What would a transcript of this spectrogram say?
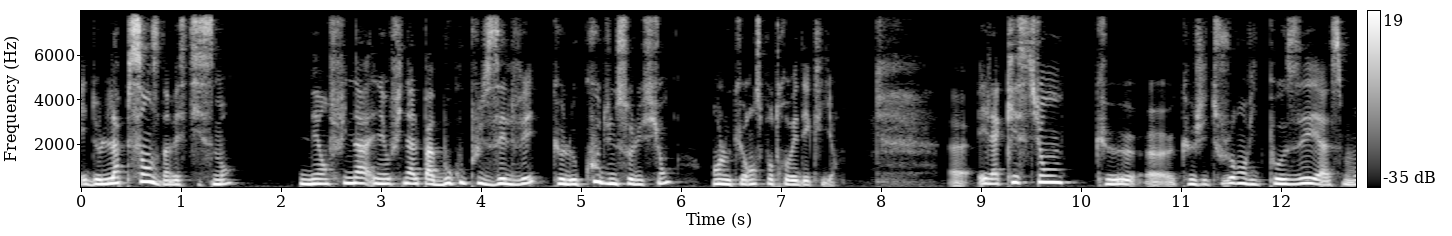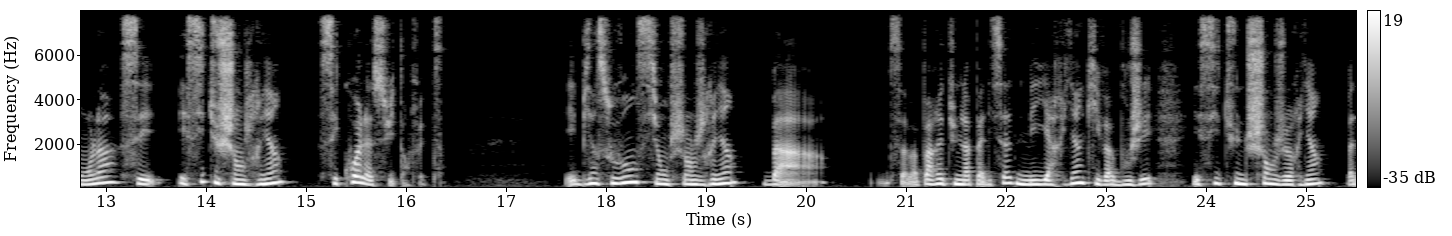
et de l'absence d'investissement n'est au final pas beaucoup plus élevé que le coût d'une solution, en l'occurrence pour trouver des clients. Euh, et la question que, j'ai toujours envie de poser à ce moment-là, c'est et si tu changes rien, c'est quoi la suite en fait? Et bien souvent, si on change rien, bah ça va paraître une lapalissade, mais il n'y a rien qui va bouger. Et si tu ne changes rien, bah,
